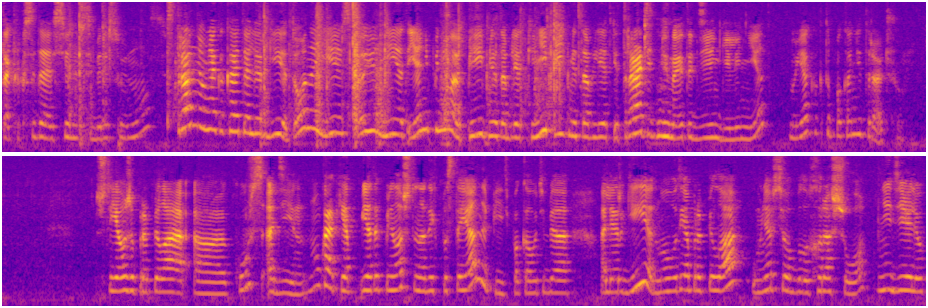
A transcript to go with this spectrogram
Так, как всегда, я сильно себе рисую нос. Странная у меня какая-то аллергия. То она есть, то ее нет. Я не понимаю, пить мне таблетки, не пить мне таблетки, тратить мне на это деньги или нет. Но я как-то пока не трачу. Что я уже пропила э, курс один. Ну как, я, я так поняла, что надо их постоянно пить, пока у тебя аллергия, но вот я пропила, у меня все было хорошо неделю,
